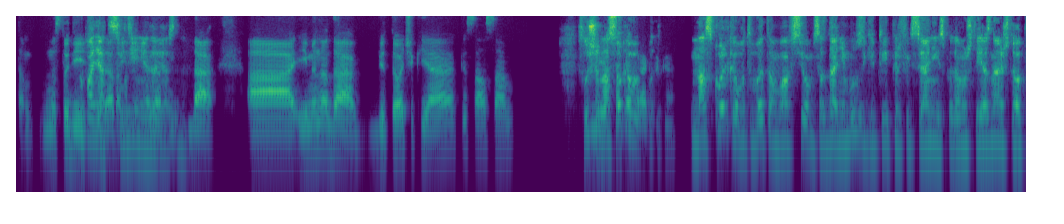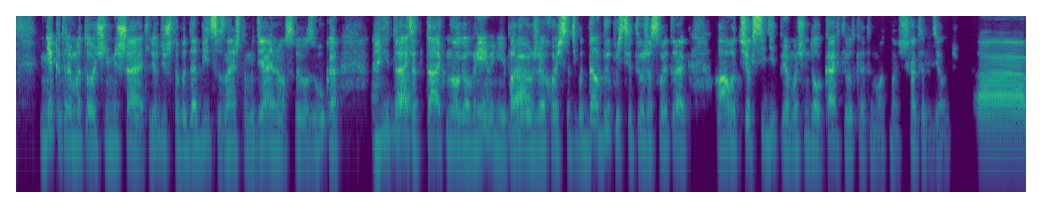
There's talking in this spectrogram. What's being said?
там, на студии. Ну, понятно, да, там, сведение, да, ясно. Да. А именно, да, биточек я писал сам. Слушай, насколько, насколько вот в этом во всем создании музыки ты перфекционист? Потому что я знаю, что некоторым это очень мешает. Люди, чтобы добиться, знаешь, там идеального своего звука, они да. тратят так много времени, и порой да. уже хочется, типа, да, выпусти ты уже свой трек. А вот человек сидит прям очень долго. Как ты вот к этому относишься? Как ты это делаешь? А,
